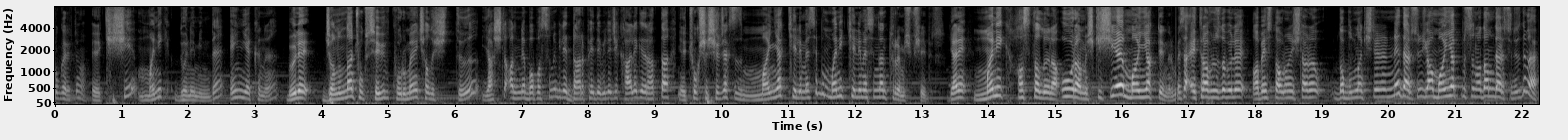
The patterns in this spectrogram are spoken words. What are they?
Çok garip değil mi? E, kişi manik döneminde en yakını böyle canından çok sevip korumaya çalıştığı yaşlı anne babasını bile darp edebilecek hale gelir. Hatta e, çok şaşıracaksınız manyak kelimesi bu manik kelimesinden türemiş bir şeydir. Yani manik hastalığına uğramış kişiye manyak denir. Mesela etrafınızda böyle abes davranışlarda bulunan kişilere ne dersiniz? Ya manyak mısın adam dersiniz değil mi?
